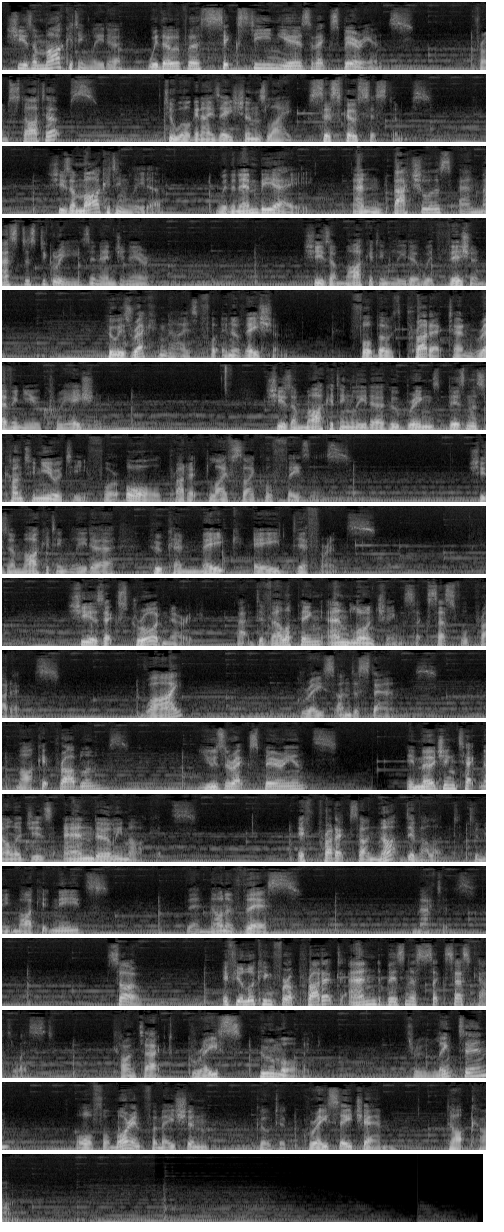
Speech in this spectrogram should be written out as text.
She is a marketing leader with over 16 years of experience, from startups to organizations like Cisco Systems. She's a marketing leader with an MBA and bachelor's and master's degrees in engineering. She's a marketing leader with vision, who is recognized for innovation, for both product and revenue creation. She is a marketing leader who brings business continuity for all product lifecycle phases. She's a marketing leader who can make a difference. She is extraordinary at developing and launching successful products. Why? Grace understands market problems, user experience, emerging technologies, and early markets. If products are not developed to meet market needs, then none of this matters. So, if you're looking for a product and business success catalyst, contact Grace Hu-Morley through LinkedIn, or for more information, go to gracehm.com.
